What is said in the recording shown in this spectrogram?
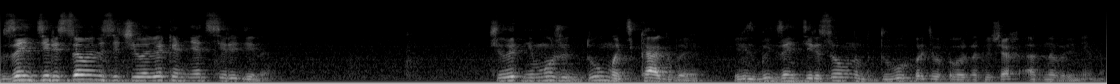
В заинтересованности человека нет середины. Человек не может думать как бы, или быть заинтересованным в двух противоположных вещах одновременно.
